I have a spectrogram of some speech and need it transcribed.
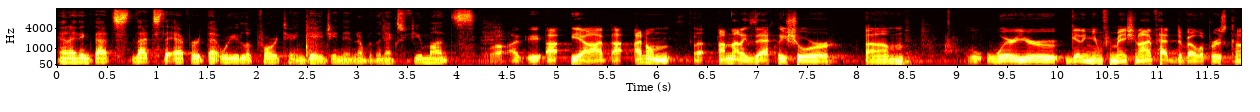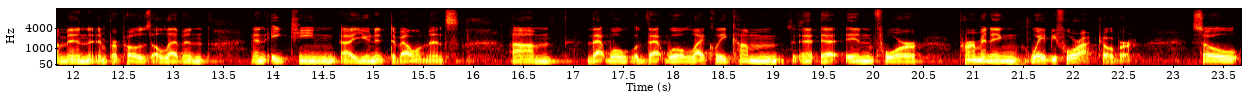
And I think that's, that's the effort that we look forward to engaging in over the next few months. Well, I- I- yeah, I- I don't, I'm not exactly sure um, where you're getting information. I've had developers come in and propose 11 and 18-unit developments um, that will, that will likely come uh, uh, in for permitting way before October. So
